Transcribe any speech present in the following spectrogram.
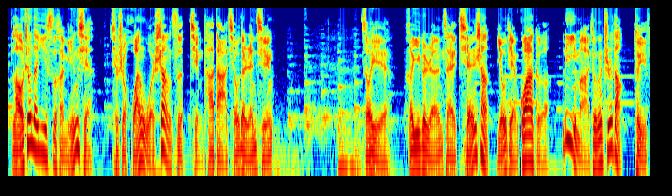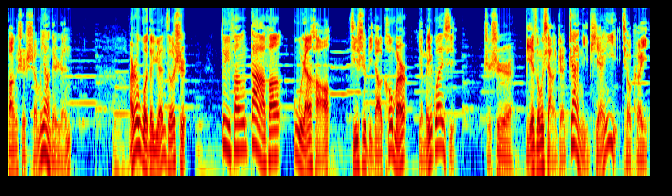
老郑的意思很明显。就是还我上次请他打球的人情，所以和一个人在钱上有点瓜葛，立马就能知道对方是什么样的人。而我的原则是，对方大方固然好，即使比较抠门也没关系，只是别总想着占你便宜就可以。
